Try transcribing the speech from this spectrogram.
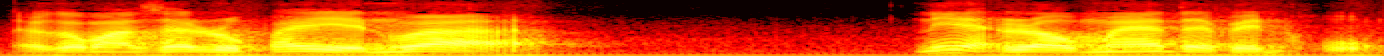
แล้วก็มาสรุปให้เห็นว่า เนี่ยเราแม้แต่เป็นหง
